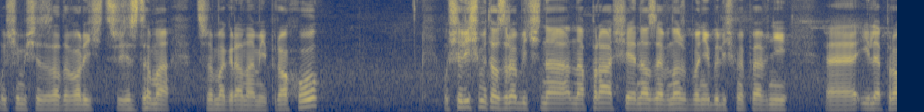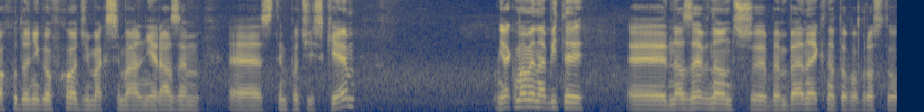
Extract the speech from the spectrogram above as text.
musimy się zadowolić 33 granami prochu. Musieliśmy to zrobić na, na prasie na zewnątrz, bo nie byliśmy pewni e, ile prochu do niego wchodzi maksymalnie razem e, z tym pociskiem. Jak mamy nabity e, na zewnątrz e, bębenek, no to po prostu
